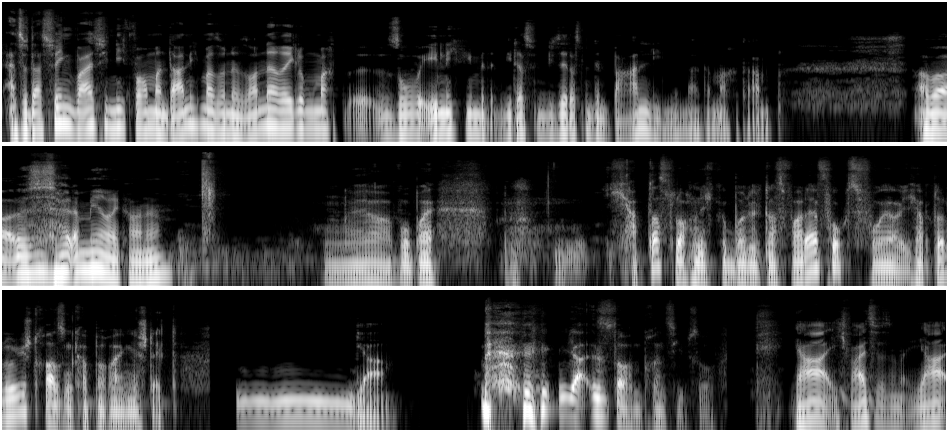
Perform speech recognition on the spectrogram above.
Also deswegen weiß ich nicht, warum man da nicht mal so eine Sonderregelung macht, äh, so ähnlich wie, mit, wie, das, wie sie das mit den Bahnlinien mal gemacht haben. Aber das ist halt Amerika, ne? Naja, wobei, ich habe das Loch nicht gebuddelt, das war der Fuchs vorher. Ich habe da nur die Straßenkappe reingesteckt. Mm, Ja. ja, ist doch im Prinzip so. Ja, ich weiß es. Ja,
